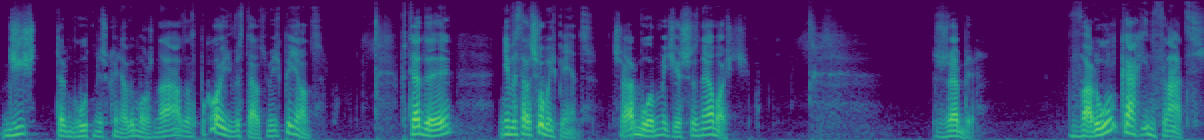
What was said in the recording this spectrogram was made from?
Dziś ten głód mieszkaniowy można zaspokoić, wystarczy mieć pieniądze. Wtedy nie wystarczyło mieć pieniędzy, trzeba było mieć jeszcze znajomości. Żeby w warunkach inflacji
